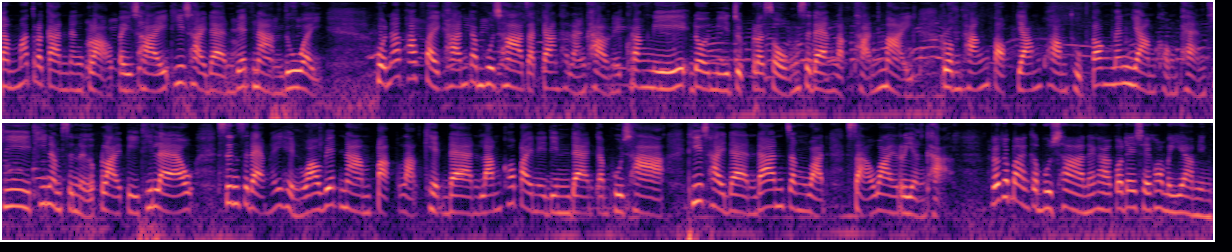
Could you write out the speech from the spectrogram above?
นำมาตรการดังกล่าวไปใช้ที่ชายแดนเวียดนามด้วย หัวหน้าพักฝ่ายค้านกัมพูชาจัดการแถลงข่าวในครั้งนี้ โดยมีจุดประสงค์แสดงหลักฐานใหม่ รวมทั้งตอกย้ำความถูกต้องแม่นยำของแผนที่ที่นำเสนอปลายปีที่แล้ว ซึ่งแสดงให้เห็นว่าเวียดนามปักหลักเขตแดนล้ำเข้าไปในดินแดนกัมพูชา ที่ชายแดนด้านจังหวัดสาวายเรียงค่ะ รัฐบาลกัมพูชานะคะก็ได้ใช้ความพยายามอย่าง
